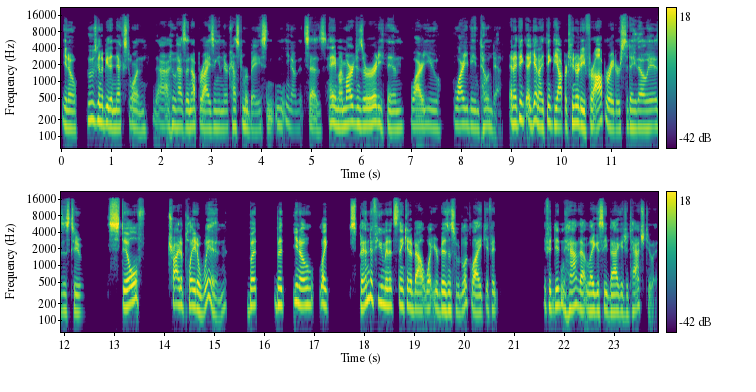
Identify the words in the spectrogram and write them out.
you know, who's going to be the next one uh, who has an uprising in their customer base and you know that says hey my margins are already thin. Why are you why are you being tone deaf? And i think again i think the opportunity for operators today though is is to still f- try to play to win but but you know like spend a few minutes thinking about what your business would look like if it if it didn't have that legacy baggage attached to it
